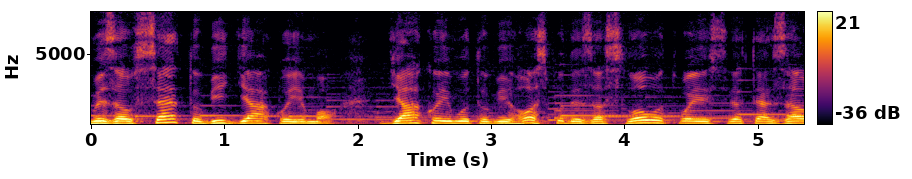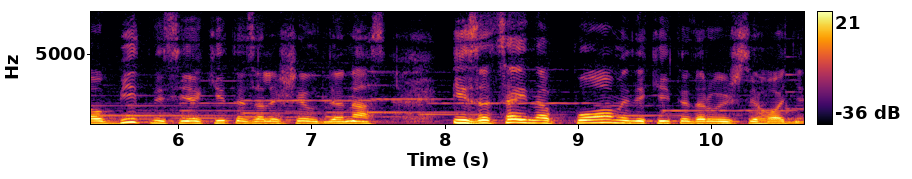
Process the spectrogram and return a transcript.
Ми за все Тобі дякуємо. Дякуємо Тобі, Господи, за Слово Твоє святе, за обітниці, які Ти залишив для нас. І за цей напомин, який ти даруєш сьогодні,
